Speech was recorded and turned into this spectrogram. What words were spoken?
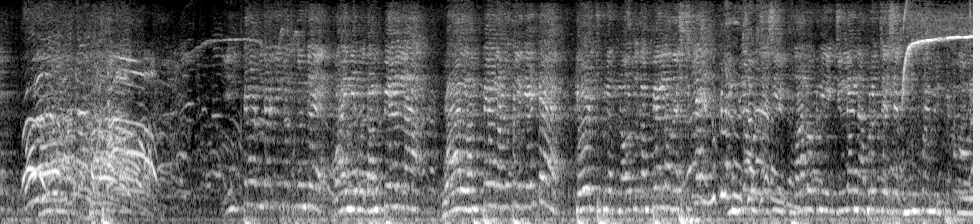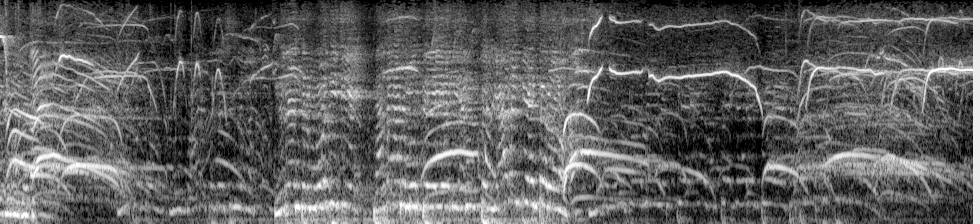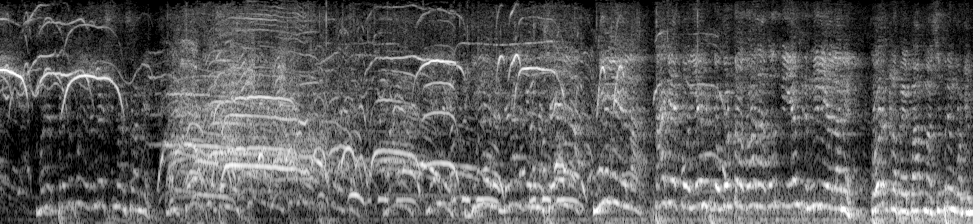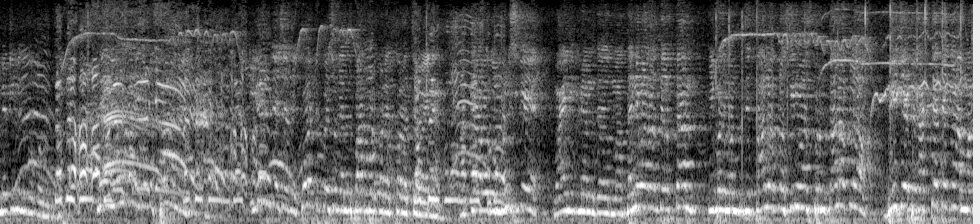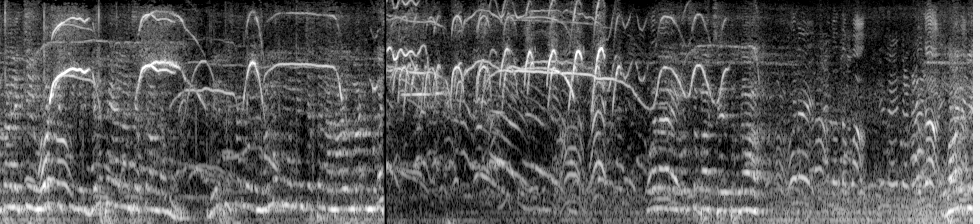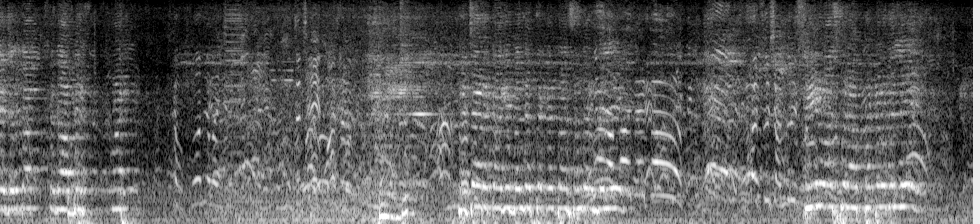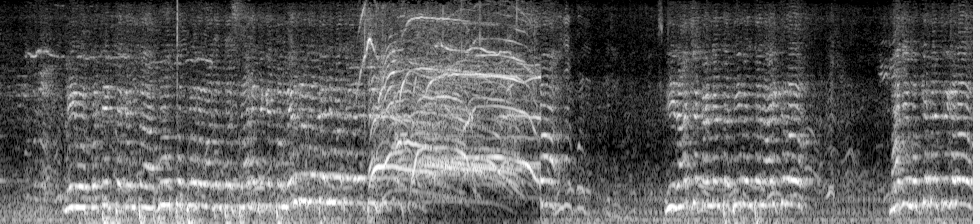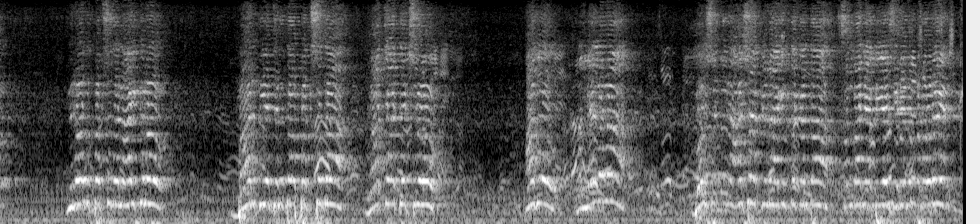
ఇంటర్ నడిపోతుంది వాయిని అంపేయాల? వాళ్ళు అంపేయాలి? అవతలకి ఏంటే కేవచ్చుకునే నౌతులు అంపేళ్ళ రెస్ట్కి ఇంట్లో వచ్చేసి తాలూకుని జిల్లాని అభివృద్ధి చేసే మున్సిపాలిటీ పెట్టుకోవాలి నరేంద్ర మోదీజీ ప్రధానమంత్రి అయ్యేది ఎంత గ్యారంటీ అంటారు మన ప్రభుత్వం రమేష్ కుమార్ స్వామి ఏమిటికో కొట్టో గోదా కొరికి ఏమిటి నీళ్ళు ఇవ్వాలని కోర్టులపై పాప మా సుప్రీంకోర్టు మెట్ల మీద ఏం చేసేది కోర్టు పైసలు ఎంత బాధపడుకొని ఎత్తుకొని వచ్చాము అక్కడ ఒక మనిషికి ఆయనకి మేము మా ధన్యవాదాలు తెలుపుతాం. ఇప్పుడు మన తాలూకులో శ్రీనివాసపురం తాలూకులో బీజేపీకి అత్యధిక మతాలు ఇచ్చి ఓట్లు ఇచ్చి ಪ್ರಚಾರಕ್ಕಾಗಿ ಬಂದಿರತಕ್ಕಂತ ಸಂದರ್ಭದಲ್ಲಿ ಶ್ರೀನಿವಾಸಪುರ ಪಟ್ಟಣದಲ್ಲಿ ನೀವು ಕೊಟ್ಟಿರ್ತಕ್ಕಂಥ ಅಭೂತಪೂರ್ವವಾದಂತಹ ಸ್ವಾಗತಕ್ಕೆ ತಮ್ಮೆಲ್ಲರಿಗೂ ಧನ್ಯವಾದಗಳು. ಈ ರಾಜ್ಯ ಕಂಡಂತ ಧೀಮಂತ ನಾಯಕರು, ಮಾಜಿ ಮುಖ್ಯಮಂತ್ರಿಗಳು ವಿರೋಧ ಪಕ್ಷದ ನಾಯಕರು, ಭಾರತೀಯ ಜನತಾ ಪಕ್ಷದ ರಾಜ್ಯಾಧ್ಯಕ್ಷರು ಹಾಗೂ ನಮ್ಮೆಲ್ಲರ ಭವಿಷ್ಯತ್ತಿನ ಆಶಾ ಕ್ರೀಡೆ ಆಗಿರ್ತಕ್ಕಂಥ ಸನ್ಮಾನ್ಯ ಬಿ ಎಸ್ ಯಡಿಯೂರಪ್ಪನವರೇ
